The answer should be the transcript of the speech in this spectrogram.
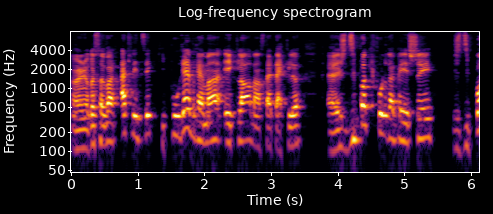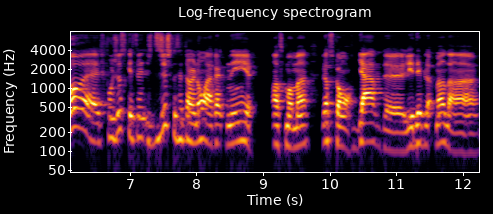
un receveur athlétique qui pourrait vraiment éclore dans cette attaque-là. Euh, je ne dis pas qu'il faut le repêcher. Je dis pas, euh, faut juste que je dis juste que c'est un nom à retenir en ce moment lorsqu'on regarde euh, les développements dans,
